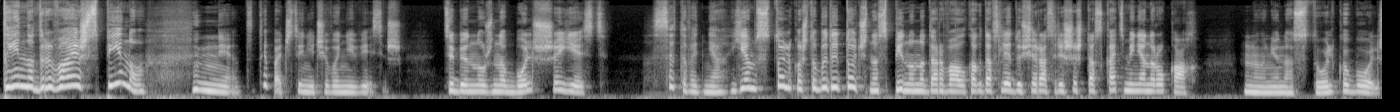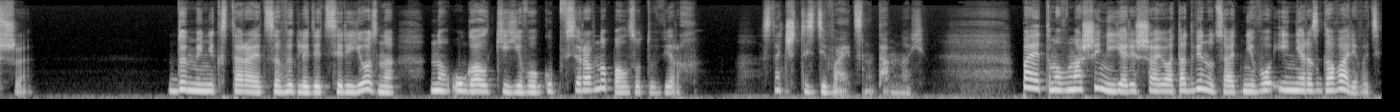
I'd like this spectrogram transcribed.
«Ты надрываешь спину?» «Нет, ты почти ничего не весишь. Тебе нужно больше есть». С этого дня ем столько, чтобы ты точно спину надорвал, когда в следующий раз решишь таскать меня на руках. Ну, не настолько больше. Доминик старается выглядеть серьезно, но уголки его губ все равно ползут вверх. Значит, издевается надо мной. Поэтому в машине я решаю отодвинуться от него и не разговаривать.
